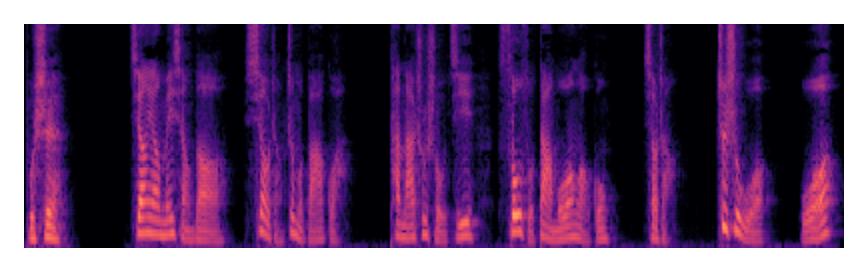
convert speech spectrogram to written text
不是，江阳没想到校长这么八卦，他拿出手机搜索大魔王老公。校长，这是我，我。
